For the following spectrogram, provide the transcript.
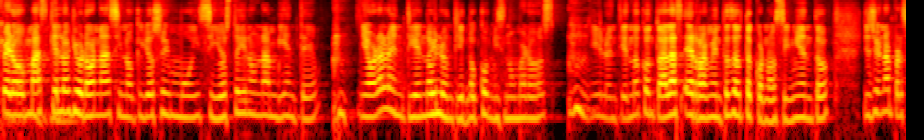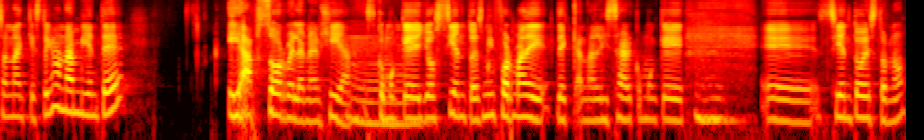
pero más que lo llorona, sino que yo soy muy, si yo estoy en un ambiente, y ahora lo entiendo y lo entiendo con mis números, y lo entiendo con todas las herramientas de autoconocimiento, yo soy una persona que estoy en un ambiente y absorbe la energía. Es como que mm. yo siento, es mi forma de, canalizar, como que eh, siento esto, ¿no?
